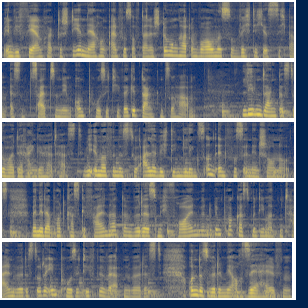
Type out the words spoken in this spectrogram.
inwiefern praktisch die Ernährung Einfluss auf deine Stimmung hat und warum es so wichtig ist, sich beim Essen Zeit zu nehmen und positive Gedanken zu haben. Lieben Dank, dass du heute reingehört hast. Wie immer findest du alle wichtigen Links und Infos in den Show Notes. Wenn dir der Podcast gefallen hat, dann würde es mich freuen, wenn du den Podcast mit jemandem teilen würdest oder ihn positiv bewerten würdest. Und es würde mir auch sehr helfen.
